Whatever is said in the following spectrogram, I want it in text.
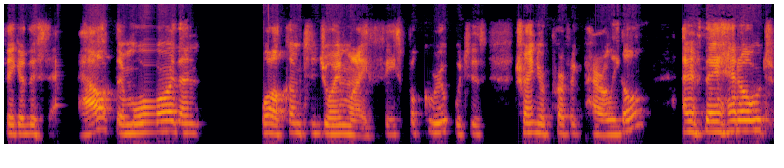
figure this out. They're more than welcome to join my Facebook group, which is Train Your Perfect Paralegal. And if they head over to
